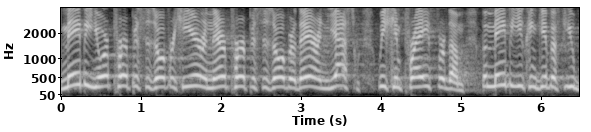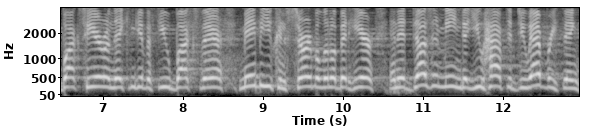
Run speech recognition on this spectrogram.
Maybe your purpose is over here and their purpose is over there. And yes, we can pray for them. But maybe you can give a few bucks here and they can give a few bucks there. Maybe you can serve a little bit here. And it doesn't mean that you have to do everything,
